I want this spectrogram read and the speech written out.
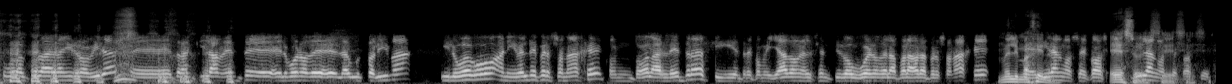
Tuvo la altura de Dani Rovira, eh, tranquilamente el bueno de, de Augusto Lima. Y luego, a nivel de personaje, con todas las letras y entrecomillado en el sentido bueno de la palabra personaje, Me lo eh, imagino. Dylan Osekoski. Eso es, Dylan sí, sí, sí.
